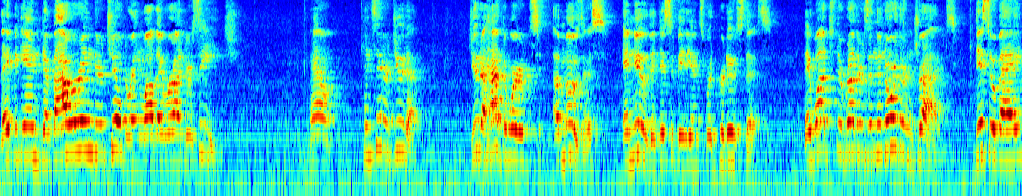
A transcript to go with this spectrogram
They began devouring their children while they were under siege. Now, consider Judah. Judah had the words of Moses and knew that disobedience would produce this. They watched their brothers in the northern tribes disobey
